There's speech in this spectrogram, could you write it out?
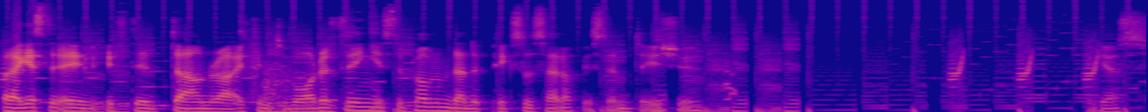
But I guess the, if the down right into water thing is the problem, then the pixel setup isn't the issue. Guess.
